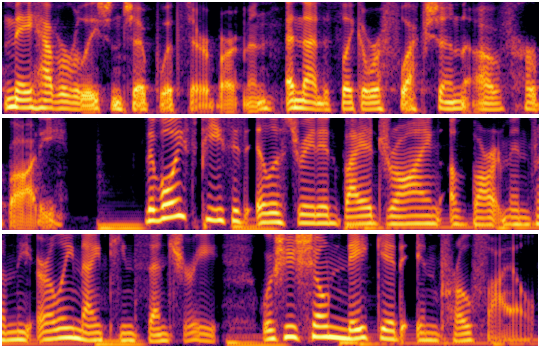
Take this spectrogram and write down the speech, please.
may have a relationship with Sarah Baartman and that it's like a reflection of her body. The voice piece is illustrated by a drawing of Baartman from the early 19th century, where she's shown naked in profile,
